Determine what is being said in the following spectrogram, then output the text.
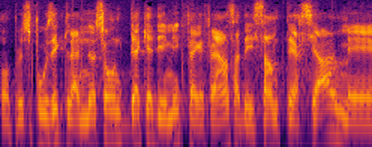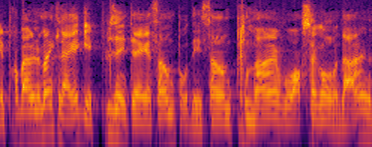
On peut supposer que la notion d'académique fait référence à des centres tertiaires, mais probablement que la règle est plus intéressante pour des centres primaires, voire secondaires,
